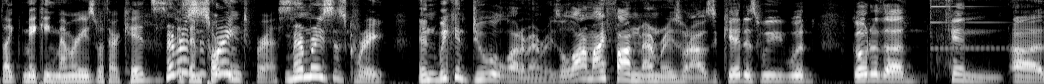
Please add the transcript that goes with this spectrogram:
like making memories with our kids Memories is is important great. for us. Memories is great, and we can do a lot of memories. A lot of my fond memories when I was a kid is we would go to the fucking uh,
